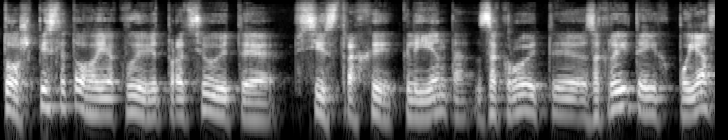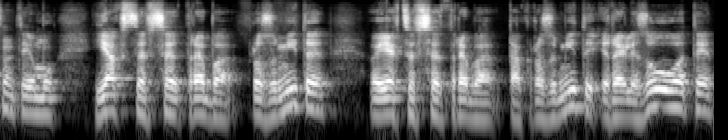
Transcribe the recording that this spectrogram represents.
Тож, після того, як ви відпрацюєте всі страхи клієнта, закроєте, закриєте їх, поясните йому, як це все треба розуміти, як це все треба так розуміти і реалізовувати.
